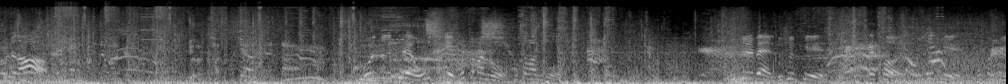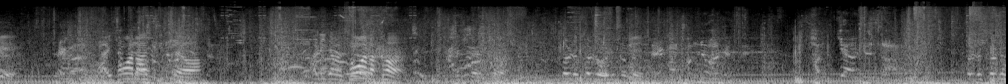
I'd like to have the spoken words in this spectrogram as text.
솔져 나와 오른쪽에 트레 오른쪽에 거점만 로 거점만 로 루실벤 루실킬 세컨 루실킬 거점 뒤에 나이스 성환아 진짜요 빨리 잡아 성환아 컷 솔져 솔져 오른쪽에 솔져 솔져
